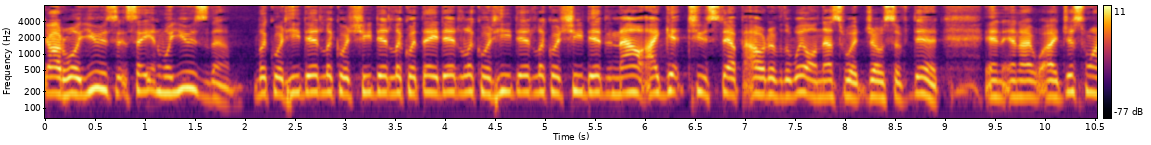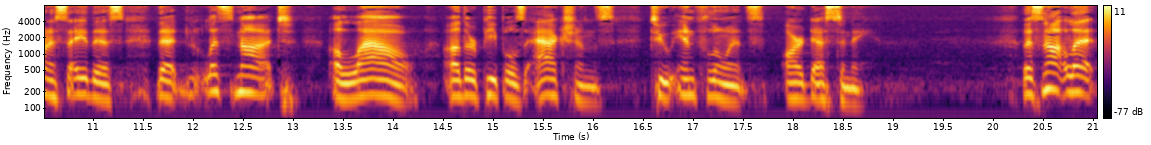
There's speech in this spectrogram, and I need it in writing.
God will use it. Satan will use them. Look what he did. Look what she did. Look what they did. Look what he did. Look what she did. And now I get to step out of the will. And that's what Joseph did. And, and I, I just want to say this, that let's not allow other people's actions to influence our destiny. Let's not let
